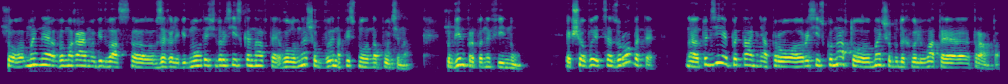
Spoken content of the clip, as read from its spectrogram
Що ми не вимагаємо від вас е, взагалі відмовитися від російської нафти. Головне, щоб ви натиснули на Путіна, щоб він припинив війну. Якщо ви це зробите, е, тоді питання про російську нафту менше буде хвилювати Трампа.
